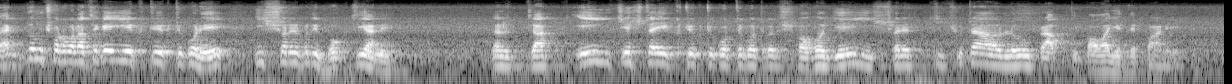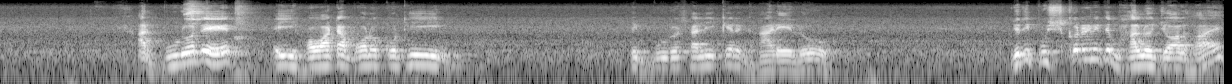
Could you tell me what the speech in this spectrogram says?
একদম ছোটবেলা থেকেই একটু একটু করে ঈশ্বরের প্রতি ভক্তি আনে, তাহলে তার এই চেষ্টা একটু একটু করতে করতে করতে সহজেই ঈশ্বরের কিছুটা হলেও প্রাপ্তি পাওয়া যেতে পারে। আর বুড়োদের এই হওয়াটা বড় কঠিন। এই বুড়ো শালিকের ঘাড়ে রোগ। যদি পুষ্করিণীতে ভালো জল হয়,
